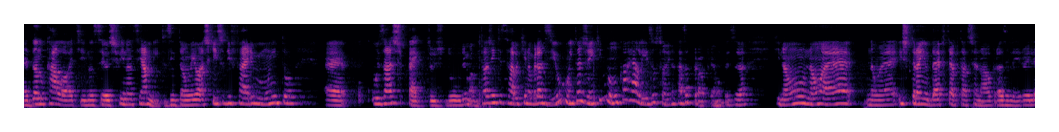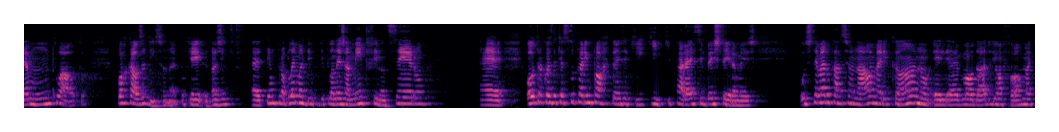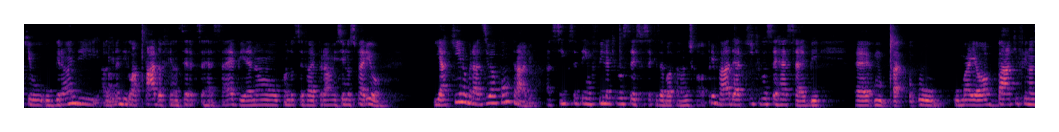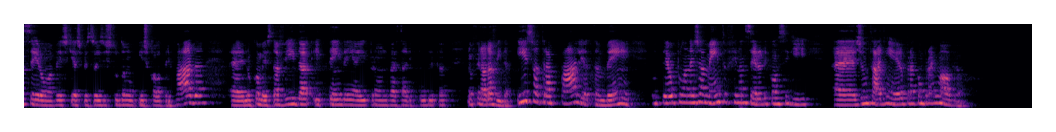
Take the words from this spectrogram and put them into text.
é, dando calote nos seus financiamentos. Então, eu acho que isso difere muito é, os aspectos do, do imóvel. Então, a gente sabe que no Brasil, muita gente nunca realiza o sonho da casa própria. É uma coisa que não, não, é, não é estranho o déficit habitacional brasileiro. Ele é muito alto por causa disso, né? Porque a gente é, tem um problema de, de planejamento financeiro. É, outra coisa que é super importante aqui, que, que parece besteira, mas o sistema educacional americano ele é moldado de uma forma que o, o grande a grande lapada financeira que você recebe é no, quando você vai para o um ensino superior. E aqui no Brasil é o contrário. Assim que você tem um filho aqui você se você quiser botar uma escola privada é aqui que você recebe é, um, o, o maior baque financeiro uma vez que as pessoas estudam em escola privada é, no começo da vida e tendem a ir para uma universidade pública no final da vida. Isso atrapalha também o teu planejamento financeiro de conseguir é, juntar dinheiro para comprar um imóvel.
